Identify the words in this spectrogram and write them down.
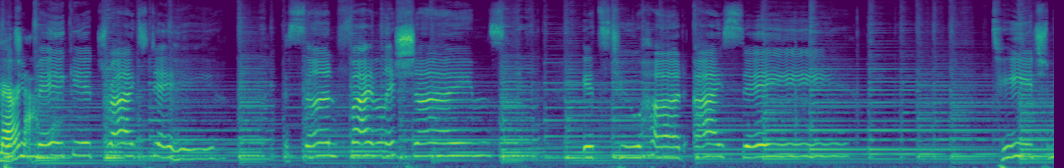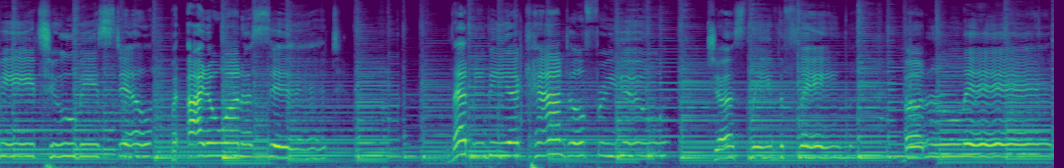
Maranatha. make it dry today? The sun finally shines. It's too hot, I say. Teach me to be still, but I don't wanna sit. Let me be a candle for you. Just leave the flame unlit.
